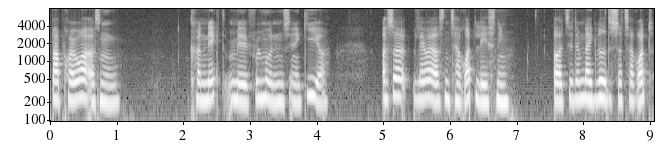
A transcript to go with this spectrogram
bare prøver at sådan connect med fuldmånens energier. Og så laver jeg også en tarotlæsning. Og til dem, der ikke ved det, så tarot,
